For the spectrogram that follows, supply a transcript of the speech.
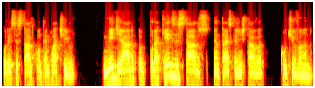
por esse estado contemplativo, mediado por, por aqueles estados mentais que a gente estava cultivando.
